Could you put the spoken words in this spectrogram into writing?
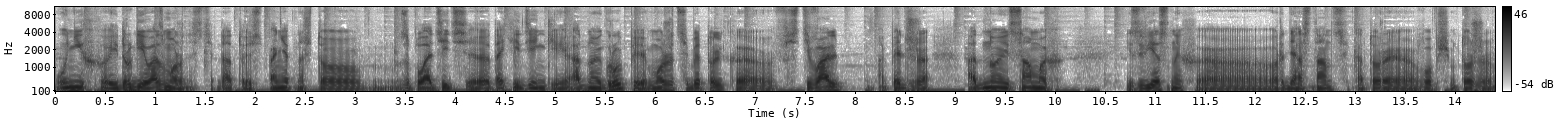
У них и другие возможности, да, то есть понятно, что заплатить э, такие деньги одной группе может себе только фестиваль, опять же, одной из самых известных э, радиостанций, которая, в общем, тоже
